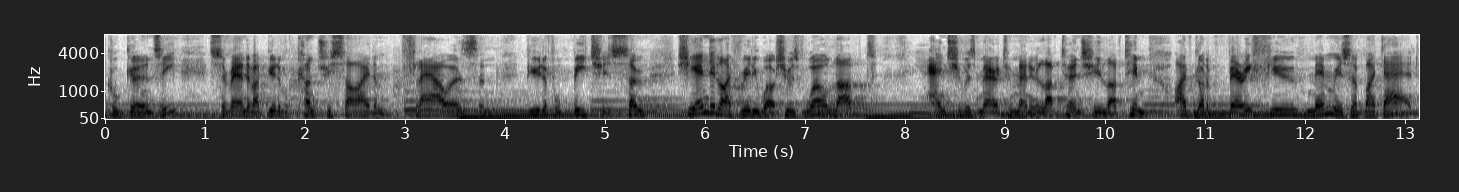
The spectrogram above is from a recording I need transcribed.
called Guernsey, surrounded by beautiful countryside and flowers and beautiful beaches. So she ended life really well. She was well loved and she was married to a man who loved her and she loved him. I've got very few memories of my dad.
